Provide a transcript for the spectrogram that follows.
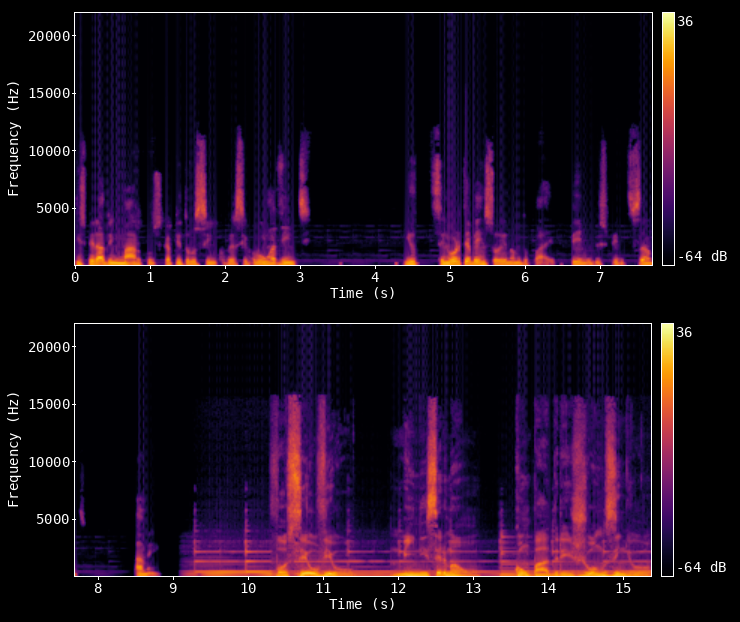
Inspirado em Marcos, capítulo 5, versículo 1 a 20. E o Senhor te abençoe em nome do Pai, do Filho e do Espírito Santo. Amém. Você ouviu Mini Sermão, Compadre Joãozinho.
